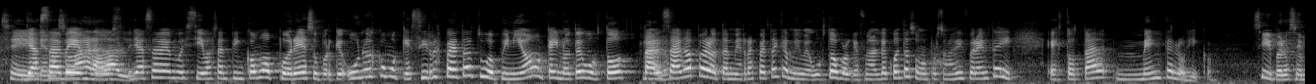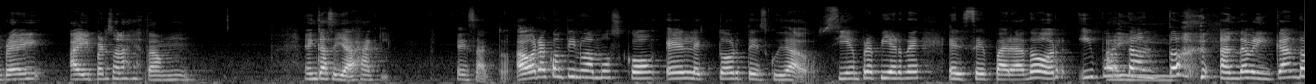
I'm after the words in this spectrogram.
Sí, ya no sabemos, agradables. ya sabemos sí es bastante incómodo por eso, porque uno es como que sí respeta tu opinión, ok, no te gustó tal Claro. saga, pero también respeta que a mí me gustó, porque al final de cuentas somos personas diferentes y es totalmente lógico. Sí, pero siempre hay, hay personas que están encasilladas aquí. Exacto. Ahora continuamos con el lector descuidado. Siempre pierde el separador y por Ay. tanto anda brincando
